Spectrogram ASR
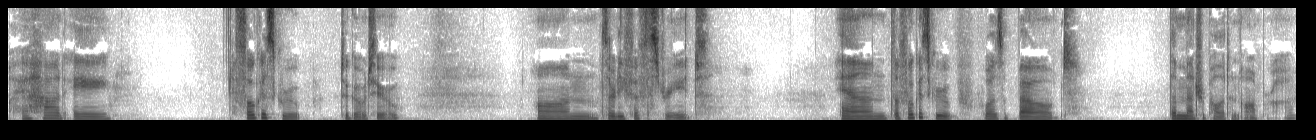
I had a focus group to go to on 35th Street. And the focus group was about the Metropolitan Opera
